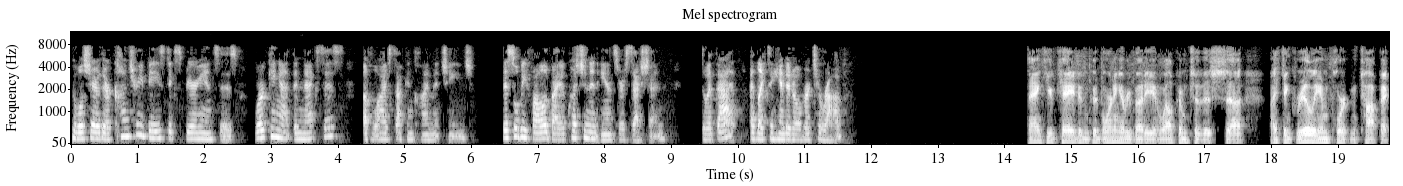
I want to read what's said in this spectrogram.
who will share their country-based experiences working at the nexus of livestock and climate change. This will be followed by a question and answer session. So with that, I'd like to hand it over to Rob. Thank you, Kate, and good morning, everybody, and welcome to this, uh, I think, really important topic,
